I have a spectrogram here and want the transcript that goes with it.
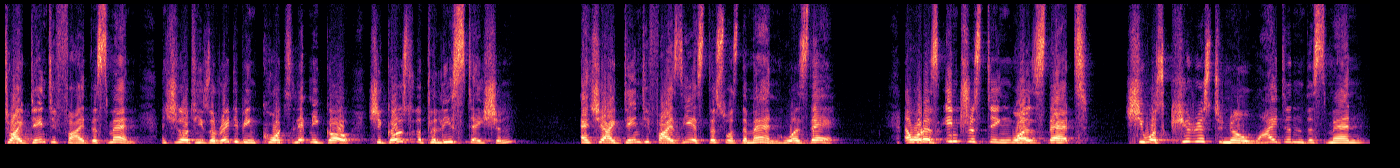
to identify this man? And she thought, he's already been caught, let me go. She goes to the police station and she identifies, yes, this was the man who was there. And what was interesting was that she was curious to know why didn't this man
